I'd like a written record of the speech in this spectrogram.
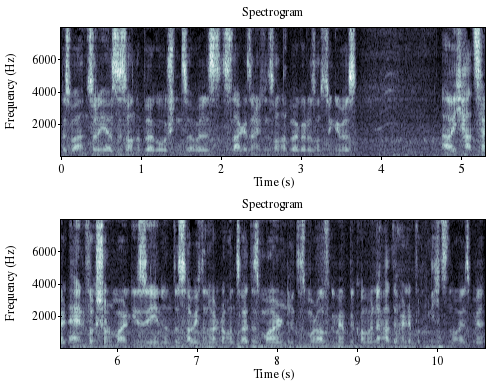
das waren so die erste Sonderburger Oceans, aber das, das lag jetzt auch nicht in Sonderburger oder sonst irgendwas. Aber ich hatte es halt einfach schon mal gesehen und das habe ich dann halt noch ein zweites Mal, ein drittes Mal aufgemerkt bekommen. Er hatte halt einfach nichts Neues mehr.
